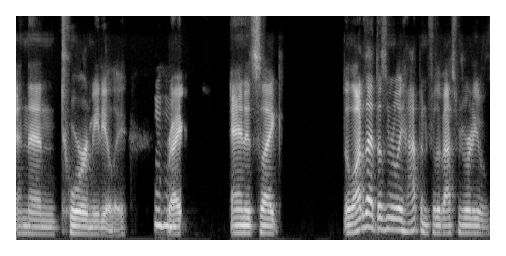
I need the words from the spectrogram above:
and then tour immediately mm-hmm. right? And it's like a lot of that doesn't really happen for the vast majority of,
